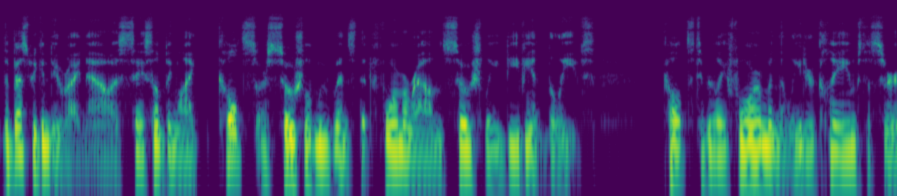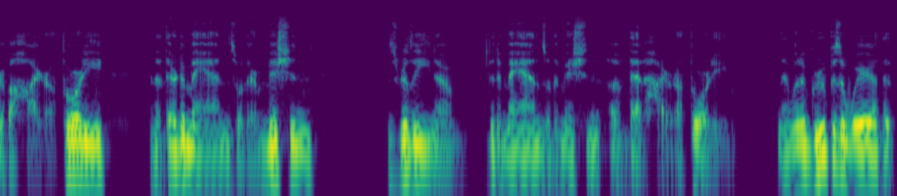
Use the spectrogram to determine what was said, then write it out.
The best we can do right now is say something like cults are social movements that form around socially deviant beliefs. Cults typically form when the leader claims to serve a higher authority and that their demands or their mission is really, you know, the demands or the mission of that higher authority. And when a group is aware that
